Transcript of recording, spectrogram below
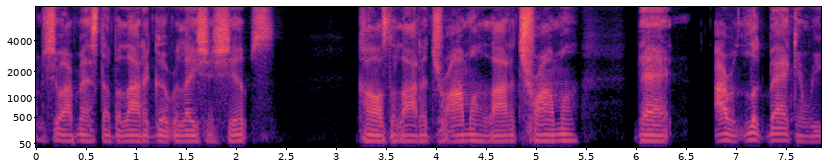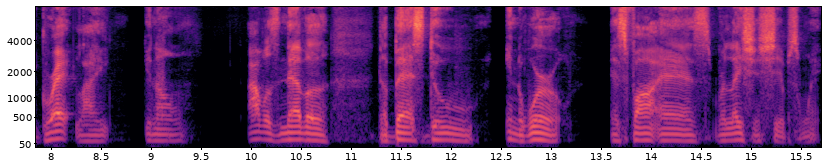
I'm sure I messed up a lot of good relationships, caused a lot of drama, a lot of trauma that I look back and regret. Like, you know, I was never the best dude in the world as far as relationships went.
